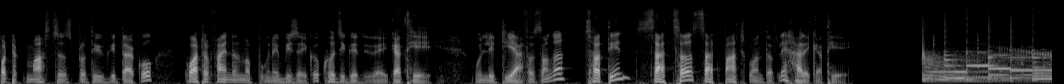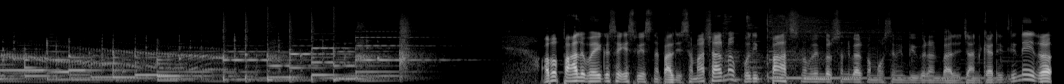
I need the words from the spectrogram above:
पटक मास्टर्स प्रतियोगिताको क्वार्टर फाइनलमा पुग्ने विजयको खोजी गरिरहेका थिए। उनले टियाफोसँग छ तिन सात छ सात पाँचको अन्तरले हारेका थिए। अब पालो भएको छ एसपिएस नेपाली समाचारमा। भोलि पाँच नोभेम्बर शनिबारको मौसमी विवरणबारे जानकारी दिने र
